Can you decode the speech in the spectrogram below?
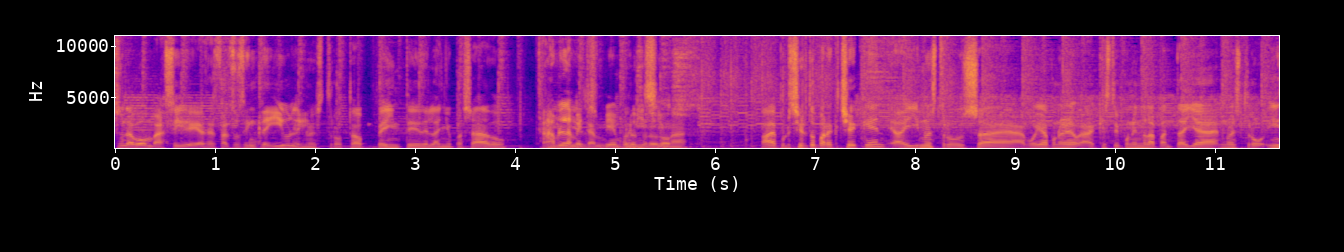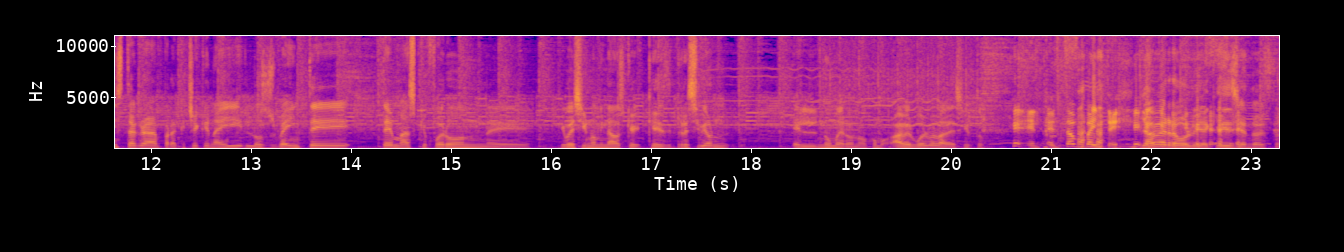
dos. una bomba, sí, de Laches Falsos, increíble. En nuestro top 20 del año pasado. Háblame es también, nuestro buenísima. dos. Ah, por cierto, para que chequen, ahí nuestros, ah, voy a poner, aquí estoy poniendo en la pantalla nuestro Instagram para que chequen ahí los 20 temas que fueron, eh, iba a decir nominados, que, que recibieron el número, ¿no? ¿Cómo? A ver, vuélvelo a decir tú. el, el top 20. Ya me revolví aquí diciendo esto.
